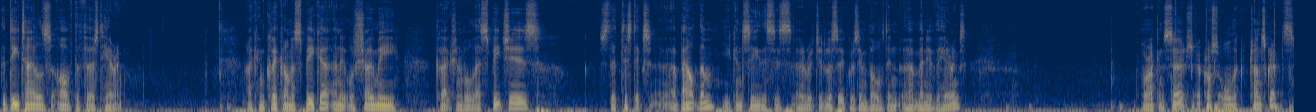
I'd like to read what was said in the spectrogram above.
the details of the first hearing. I can click on a speaker and it will show me a collection of all their speeches, statistics about them. You can see this is uh, Richard Lussick was involved in uh, many of the hearings. Or I can search across all the transcripts.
